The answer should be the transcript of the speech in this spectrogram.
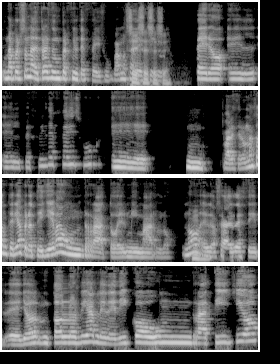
una persona detrás de un perfil de Facebook, vamos a decirlo. Sí, sí, sí. Pero el, perfil de Facebook... Eh, parecerá una tontería, pero te lleva un rato el mimarlo, ¿no? O sea, es decir, eh, yo todos los días le dedico un ratillo,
